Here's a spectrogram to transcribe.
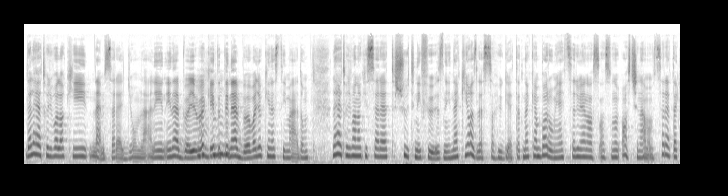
De lehet, hogy valaki nem szeret gyomlálni. Én, én ebből jövök, én, tehát én ebből vagyok, én ezt imádom. Lehet, hogy van, aki szeret sütni, főzni. Neki az lesz a hüge. Tehát nekem baromi egyszerűen azt, azt mondom, hogy azt csinálom, amit szeretek,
